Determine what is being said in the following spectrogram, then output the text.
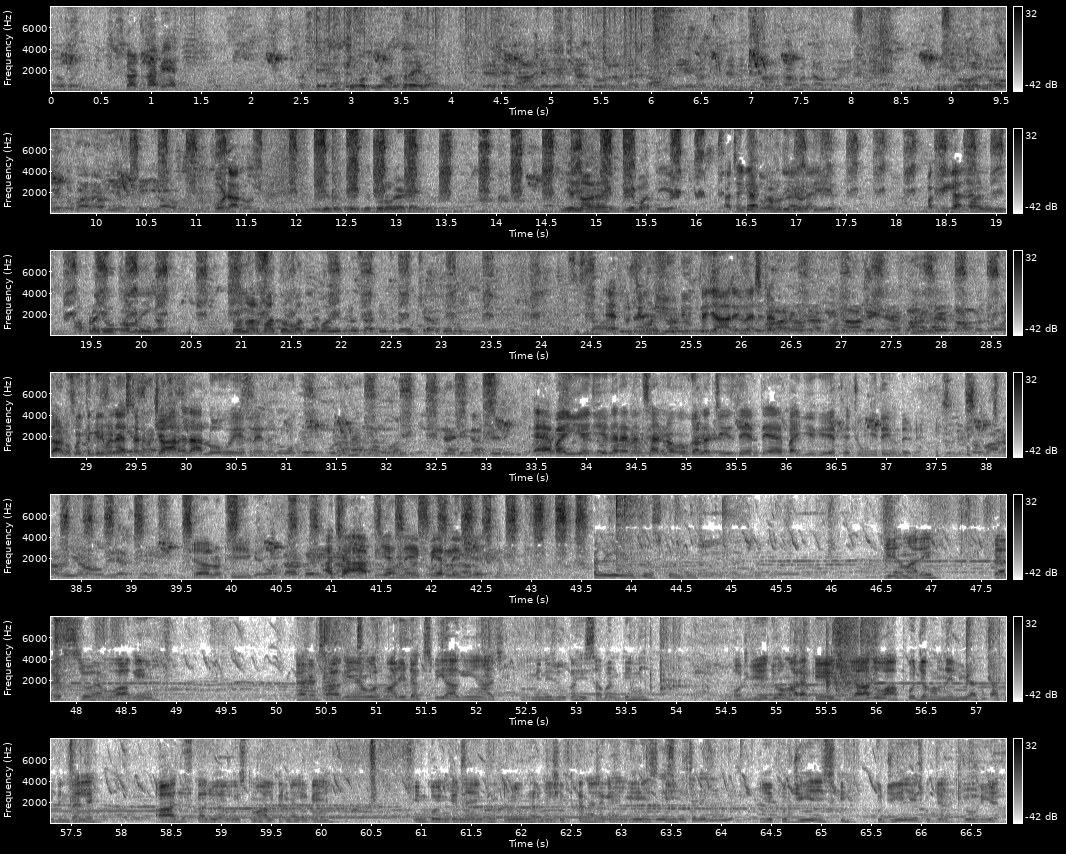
ਕੱਟਦਾ ਪਿਆ ਤੂੰ ਪਿਆਰ ਕਰੇਗਾ ਦੁਕਾਨ ਦੇ ਵਿੱਚ ਨਾ ਦੋ ਨੰਬਰ ਕੰਮ ਨਹੀਂ ਹੈਗਾ ਕਿਸੇ ਵੀ ਦੁਕਾਨ ਦਾ ਪਤਾ ਹੋਏ ਤੁਸੀਂ ਹੋਰ ਲੋਗੇ ਦੁਬਾਰਾ ਵੀ ਇੱਥੇ ਹੀ ਆਓ वो डालो उसमें ये देखो ये दोनों रेड आई ये नार है ये मादी है अच्छा ਇਹ ये ਕੰਮ ਦੀ दोनों ਗਾਰੰਟੀ ਹੈ पक्की गल है ਹਾਂਜੀ ਆਪਣੇ ਜੋ ਕੰਮ ਨਹੀਂ ਹੈਗਾ ਦੋ ਨਾਰ ਬਾਦ ਦੋ ਮਾਦੀਆਂ ਬਾਦ ਦੇਖ ਲਓ ਸਾਡੇ ਬਲੌਗ ਚੜਦੇ ਨੇ YouTube ਤੇ ਇਹ ਤੁਸੀਂ ਹੁਣ YouTube ਤੇ ਜਾ ਰਹੇ ਹੋ ਇਸ ਟਾਈਮ ਆਰਡਰ ਦਾ ਵੀ ਨਾਲ ਹੀ ਨਾ ਬਸ ਇਹ ਕੰਮ ਤੋਂ ਤੁਹਾਨੂੰ ਕੋਈ ਤਕਰੀਬਨ ਇਸ ਟਾਈਮ 4000 ਲੋਕ ਵੇਖ ਰਹੇ ਨੇ ਲੋਕ ਪੁਰਾਣਾ ਰੈਡੀ ਕਰਦੇ ਰਹੀ ਇਹ ਭਾਈ ਹੈ ਜੀ ਅਗਰ ਇਹਨਾਂ ਨੇ ਸਾਡੇ ਨਾਲ ਕੋਈ ਗਲਤ ਚੀਜ਼ ਦੇਣ ਤੇ ਇਹ ਭਾਈ ਹੈਗੇ ਇੱਥੇ ਚੁੰਗੀ ਤੇ ਹੀ ਹੁੰਦੇ ਨੇ ਤੁਸੀਂ ਦੁਬਾਰਾ ਵੀ ਆਓਗੇ ਇੱਥੇ चलो ठीक है अच्छा अब ये हमने एक पेयर ले लिया इसका पहले ये एडजस्ट कर लो ये हमारे पैरट्स जो हैं वो आ गए हैं पैरट्स आ गए हैं और हमारी डक्स भी आ गई हैं आज मिनी जू का हिस्सा बन गई हैं और ये जो हमारा केज याद हो आपको जब हमने लिया था काफ़ी दिन पहले? आज उसका जो है वो इस्तेमाल करने लगे हैं। इनको इनके नए न्यू घर में शिफ्ट करने लगे हैं। ये इसकी ये कुजी है इसकी। कुजी है ये कुजा है जो भी है।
